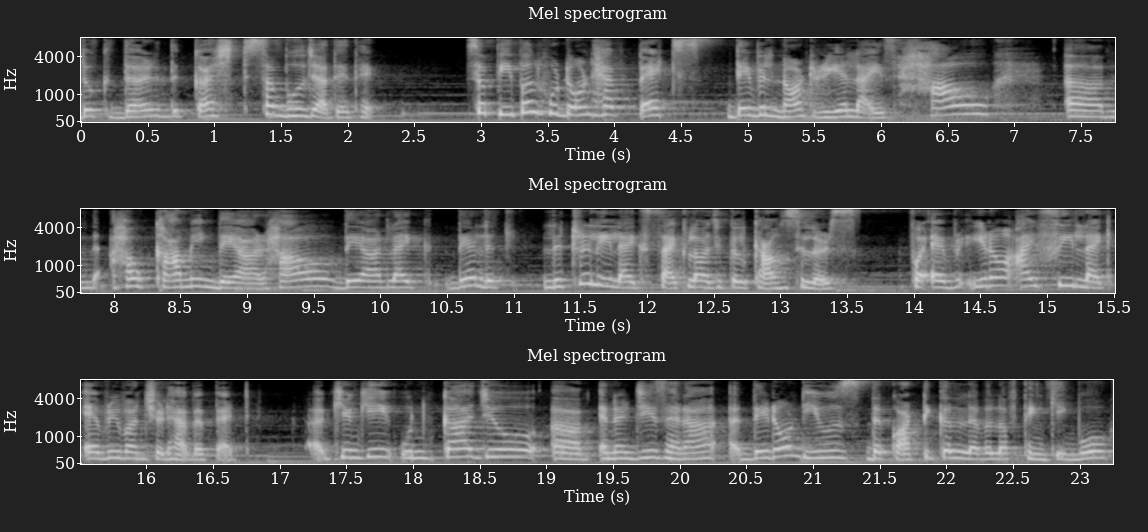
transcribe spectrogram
दुख दर्द कष्ट सब भूल जाते थे So people who don't have pets they will not realise how um, how calming they are, how they are like, they're lit- literally like psychological counselors for every, you know, I feel like everyone should have a pet. क्योंकि उनका जो एनर्जीज है ना they don't use the cortical level of thinking वो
